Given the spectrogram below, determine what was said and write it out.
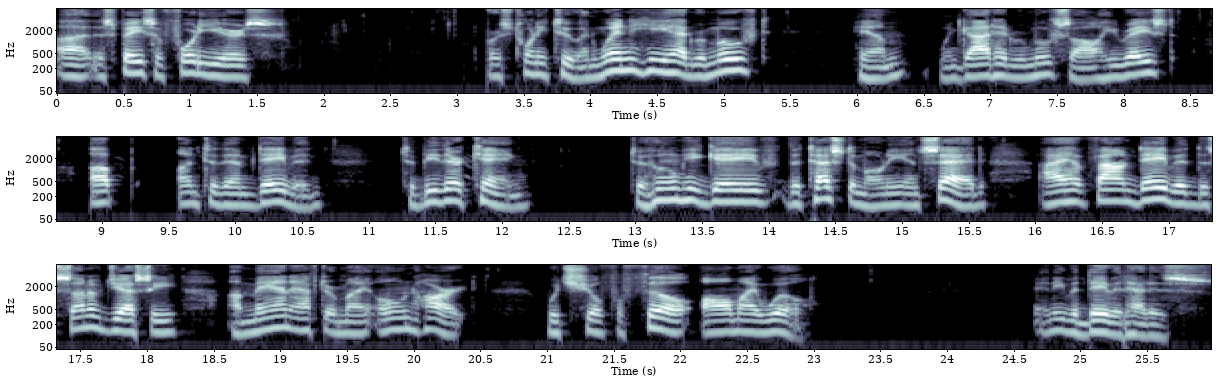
Uh, the space of 40 years, verse 22. And when he had removed him, when God had removed Saul, he raised up unto them David to be their king, to whom he gave the testimony and said, I have found David, the son of Jesse, a man after my own heart, which shall fulfill all my will. And even David had his,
